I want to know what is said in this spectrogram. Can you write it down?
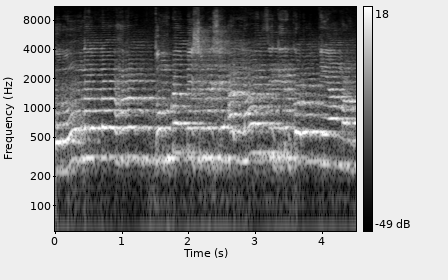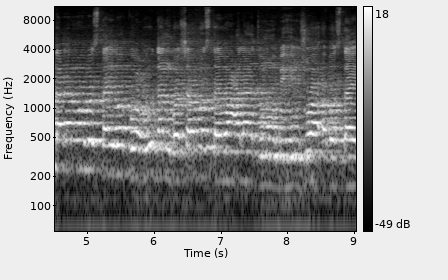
করো অবস্থায় অবস্থায়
